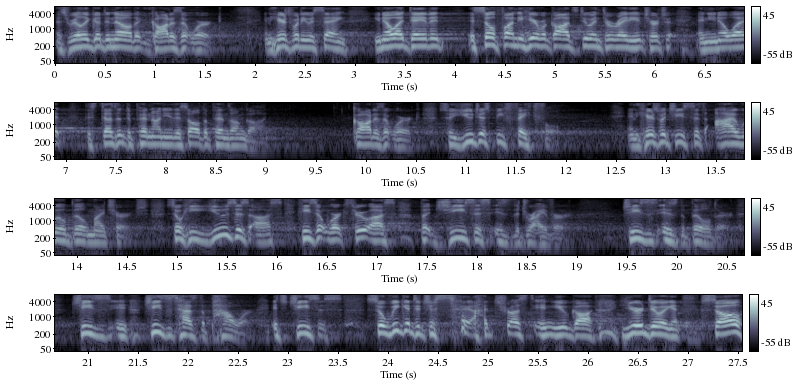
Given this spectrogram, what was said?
It's really good to know that God is at work. And here's what he was saying You know what, David? It's so fun to hear what God's doing through Radiant Church. And you know what? This doesn't depend on you, this all depends on God. God is at work. So you just be faithful. And here's what Jesus says I will build my church. So he uses us, he's at work through us, but Jesus is the driver. Jesus is the builder. Jesus, Jesus has the power. It's Jesus. So we get to just say, I trust in you, God. You're doing it. So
